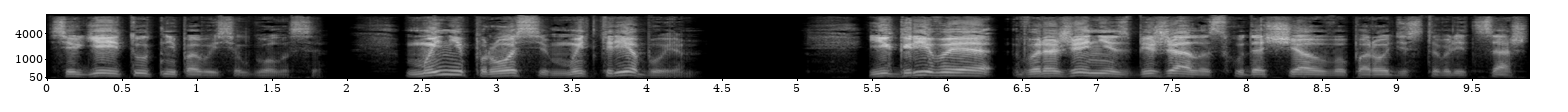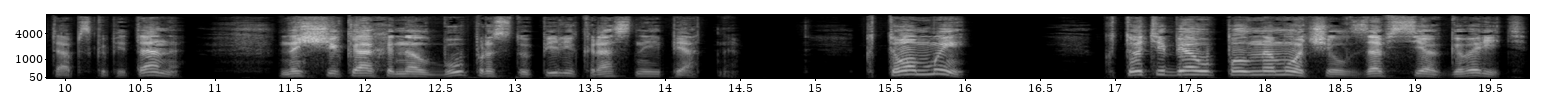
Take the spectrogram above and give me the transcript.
Сергей тут не повысил голоса. Мы не просим, мы требуем. Игривое выражение сбежало с худощавого породистого лица штабс-капитана, на щеках и на лбу проступили красные пятна. «Кто мы? Кто тебя уполномочил за всех говорить?»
